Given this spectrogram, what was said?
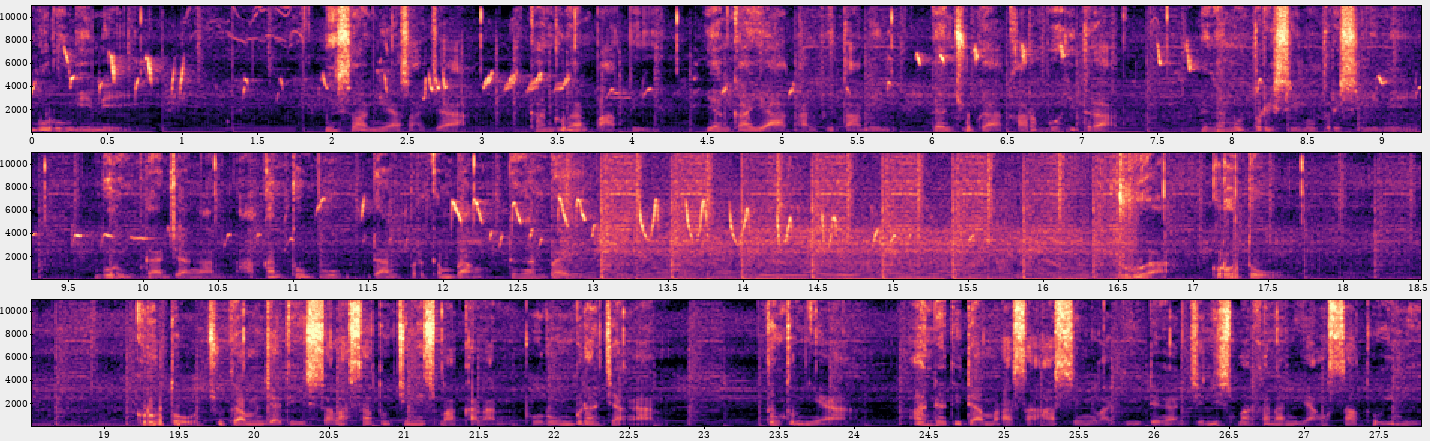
burung ini. Misalnya saja, kandungan pati yang kaya akan vitamin dan juga karbohidrat. Dengan nutrisi-nutrisi ini, burung beranjangan akan tumbuh dan berkembang dengan baik. 2. Kroto Kroto juga menjadi salah satu jenis makanan burung beranjangan. Tentunya anda tidak merasa asing lagi dengan jenis makanan yang satu ini.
